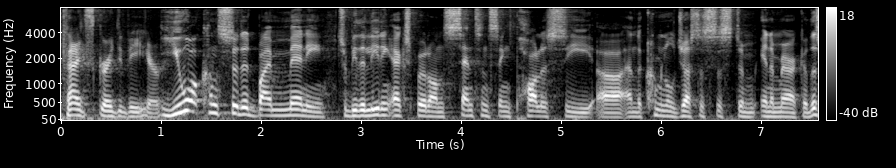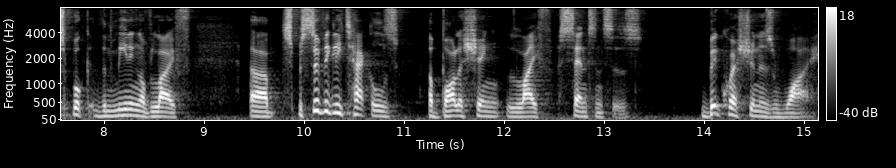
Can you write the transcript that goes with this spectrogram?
Thanks, great to be here. You are considered by many to be the leading expert on sentencing policy uh, and the criminal justice system in America. This book, The Meaning of Life, uh, specifically tackles abolishing life sentences. Big question is why?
